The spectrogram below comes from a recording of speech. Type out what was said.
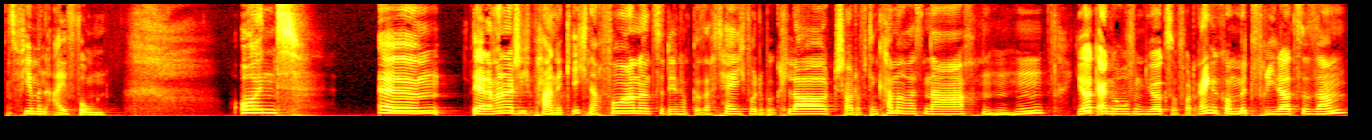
Das Firmen-iPhone. Und ähm, ja, dann war natürlich Panik. Ich nach vorne, zu denen habe gesagt, hey, ich wurde beklaut, schaut auf den Kameras nach. Hm, hm, hm. Jörg angerufen, Jörg sofort reingekommen mit Frieda zusammen.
